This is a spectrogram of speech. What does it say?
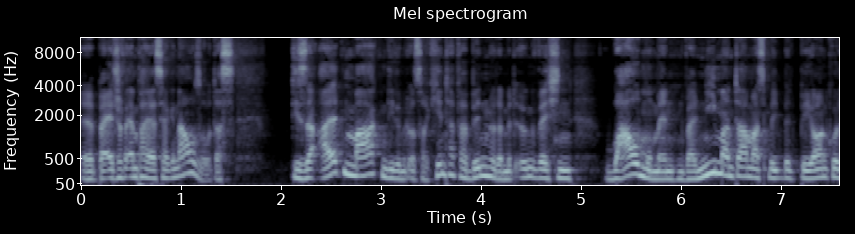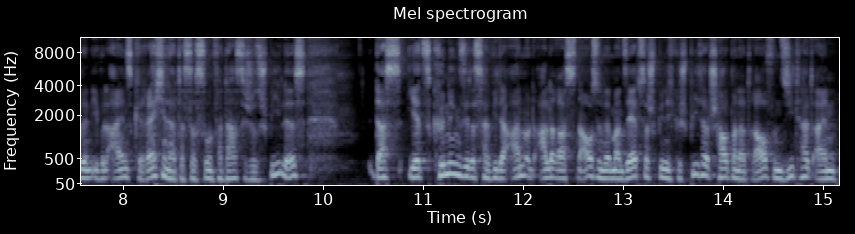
Äh, bei Age of Empires ja genauso, dass diese alten Marken, die wir mit unserer Kindheit verbinden oder mit irgendwelchen Wow-Momenten, weil niemand damals mit, mit Beyond Good and Evil 1 gerechnet hat, dass das so ein fantastisches Spiel ist, dass jetzt kündigen sie das halt wieder an und alle rasten aus. Und wenn man selbst das Spiel nicht gespielt hat, schaut man da drauf und sieht halt einen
